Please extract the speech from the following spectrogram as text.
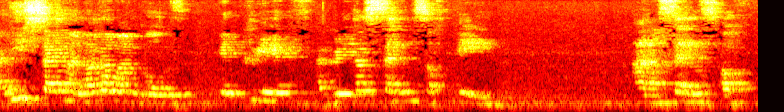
And each time another one goes, it creates a greater sense of pain and a sense of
